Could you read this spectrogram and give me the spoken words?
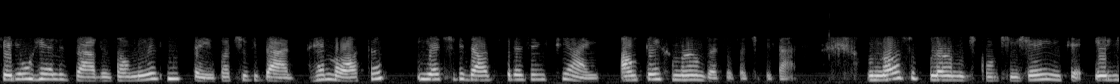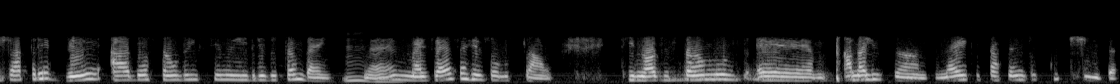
seriam realizadas ao mesmo tempo atividades remotas e atividades presenciais, alternando essas atividades. O nosso plano de contingência, ele já prevê a adoção do ensino híbrido também, uhum. né? Mas essa resolução que nós estamos é, analisando, né, e que está sendo discutida,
